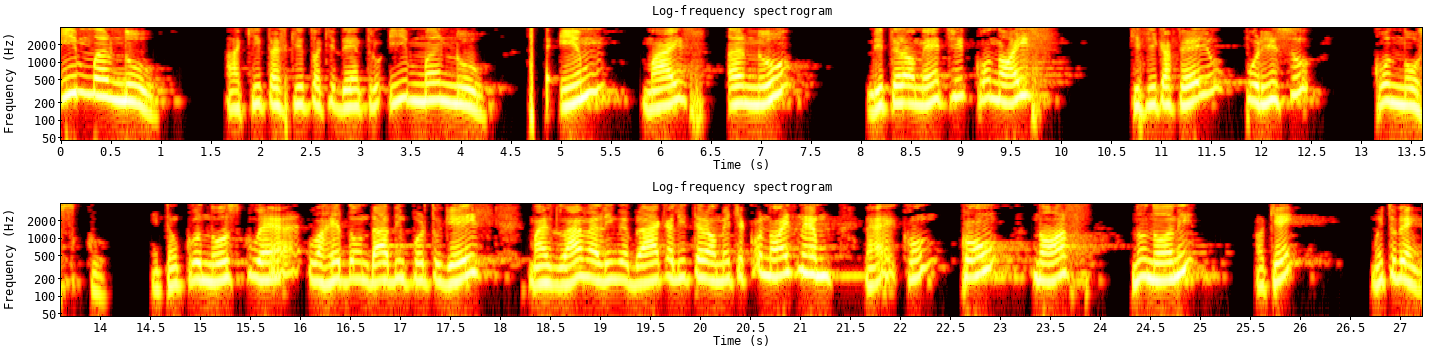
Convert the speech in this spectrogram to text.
imanu. Aqui está escrito aqui dentro imanu im mais anu, literalmente com nós, que fica feio, por isso conosco. Então, conosco é o arredondado em português, mas lá na língua hebraica, literalmente é com nós mesmo, né? com, com nós no nome, ok? Muito bem.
